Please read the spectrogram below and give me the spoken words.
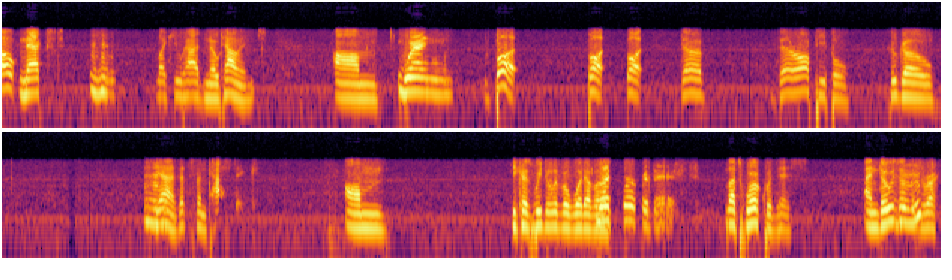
oh, next, Mhm. like you had no talent. Um, When but, but, but, there, there are people who go, Mhm. yeah, that's fantastic. Um, because we deliver whatever. let's work with this. let's work with this. And those are the Mhm. direct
